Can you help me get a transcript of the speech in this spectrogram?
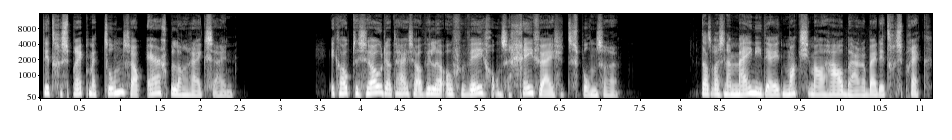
Dit gesprek met Ton zou erg belangrijk zijn. Ik hoopte zo dat hij zou willen overwegen onze geefwijzer te sponsoren. Dat was naar mijn idee het maximaal haalbare bij dit gesprek.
